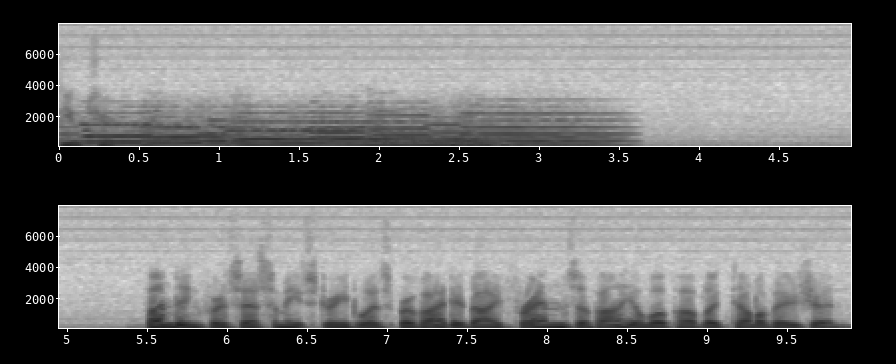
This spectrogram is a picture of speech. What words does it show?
Future. Funding for Sesame Street was provided by Friends of Iowa Public Television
